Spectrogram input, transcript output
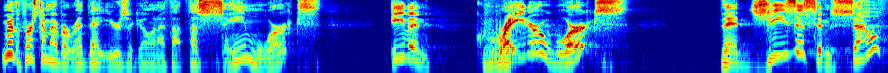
Remember the first time I ever read that years ago, and I thought, the same works? Even greater works than Jesus himself?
